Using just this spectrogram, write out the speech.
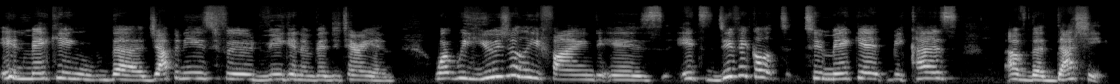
in making the Japanese food vegan and vegetarian What we usually find is it's difficult to make it because of the dashi.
